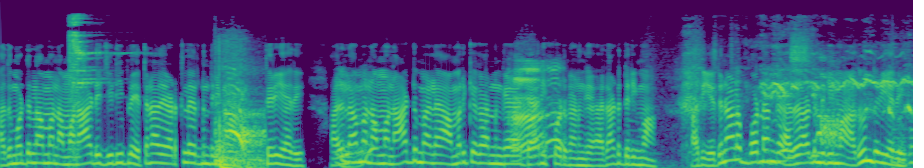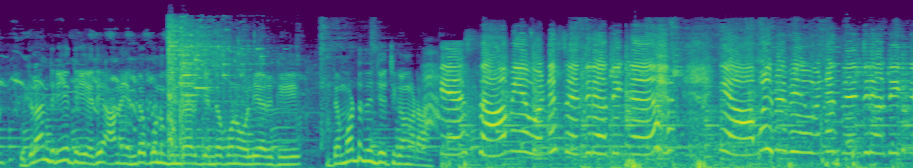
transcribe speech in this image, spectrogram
அது மட்டும் இல்லாமல் நம்ம நாடு ஜிடிபியில் எத்தனாவது இடத்துல இருக்குன்னு தெரியுமா? தெரியாது. அது இல்லாமல் நம்ம நாட்டு மேலே அமெரிக்காக்காரனுங்க டேரிஃப் போட்டுருக்கானுங்க அதாட்டும் தெரியுமா? அது எதனால போட்டாங்க? அதாட்டும் தெரியுமா? அதுவும் தெரியாது. இதெல்லாம் தெரிய தெரியாது. ஆனால் எந்த பொண்ணு குண்டா இருக்கு எந்த பொண்ணு ஒல்லியா இருக்கு இதை மட்டும் தெரிஞ்சு வச்சுக்கோங்கடா. சாமியை ஒண்ணு செஞ்சிடாதீங்க. அமல் பேபியை ஒண்ணு செஞ்சிடாதீங்க.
